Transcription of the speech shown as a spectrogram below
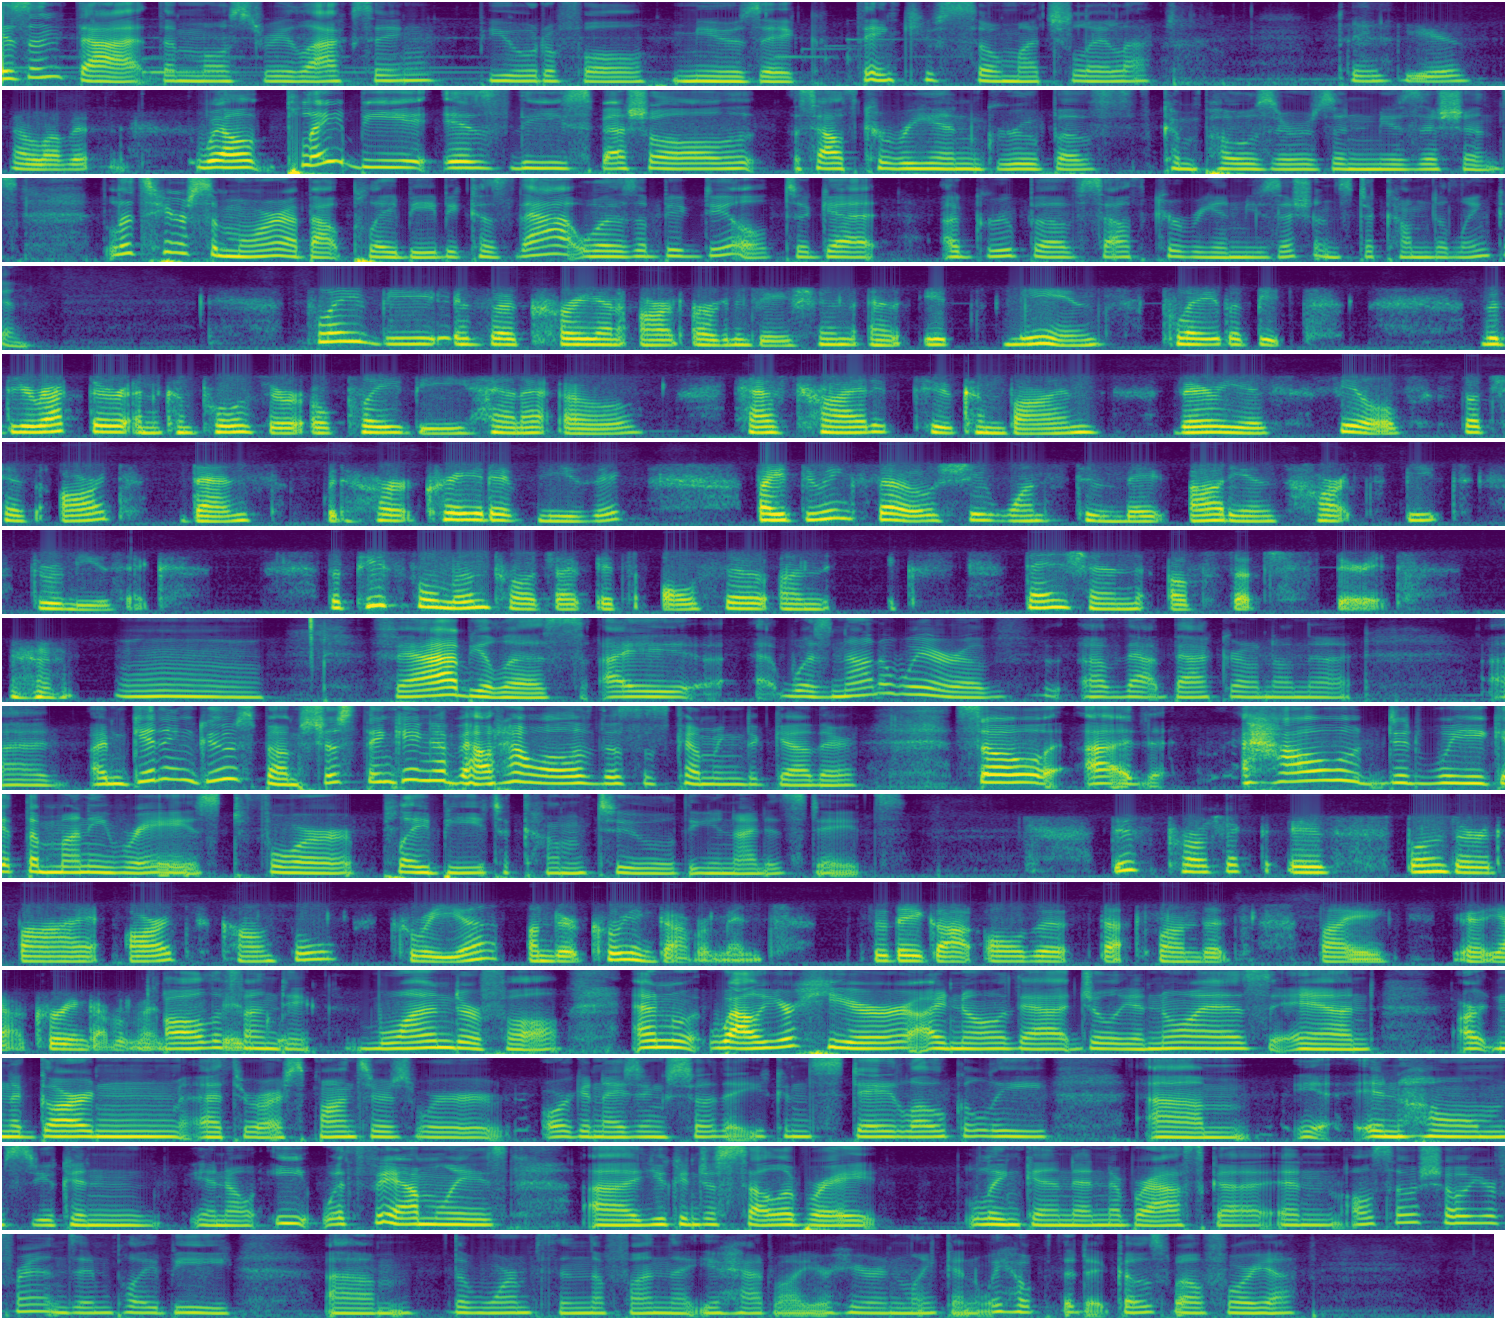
Isn't that the most relaxing, beautiful music? Thank you so much, Lyla. Thank you. I love it. Well, Play B is the special South Korean group of composers and musicians. Let's hear some more about Play B because that was a big deal to get a group of South Korean musicians to come to Lincoln. Play B is a Korean art organization and it means play the beat. The director and composer of Play B, Hannah O, has tried to combine various fields such as art, dance with her creative music. By doing so, she wants to make audience hearts beat through music. The Peaceful Moon Project is also an extension of such spirit. mm, fabulous. I was not aware of, of that background on that. Uh, I'm getting goosebumps just thinking about how all of this is coming together. So, uh, how did we get the money raised for Play B to come to the United States? This project is sponsored by Arts Council Korea under Korean government. So they got all the that funded by uh, yeah Korean government. All the basically. funding, wonderful. And while you're here, I know that Julia Noyes and Art in the Garden uh, through our sponsors, we're organizing so that you can stay locally um, in homes. You can, you know, eat with families. Uh, you can just celebrate Lincoln and Nebraska, and also show your friends in Play B um, the warmth and the fun that you had while you're here in Lincoln. We hope that it goes well for you.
